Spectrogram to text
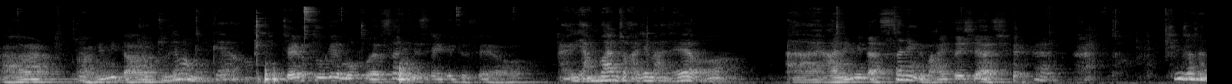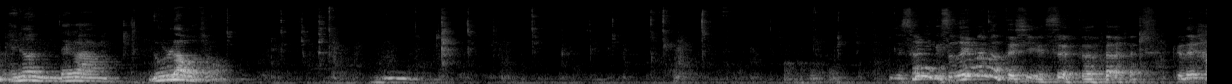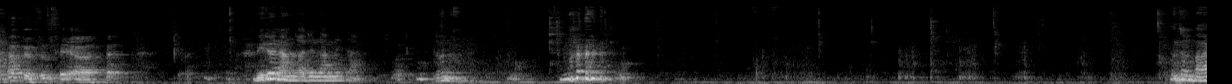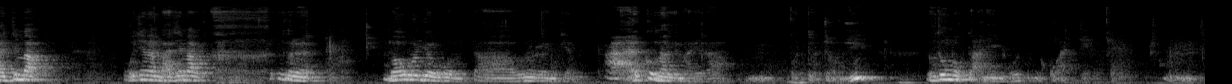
아, 아닙니다. 저두 개만 먹게요. 제가 두 개 먹고요. 선생님 세개 드세요. 아유, 양보한 척 하지 마세요. 아, 아닙니다. 선생님 많이 드셔야지. 신선생 배는 내가 놀라워서 이제 선생님께서 얼마나 드시겠어요? 더. 그래, 하나 더 드세요. 미련 안 가질랍니다. 오늘 마지막, 오지만 마지막 하, 이걸 먹으려고 딱 오늘은 이제 깔끔하게 말이야. 음, 옷도 좀, 이? 노동복도 아닌 옷 입고 왔지. 음.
